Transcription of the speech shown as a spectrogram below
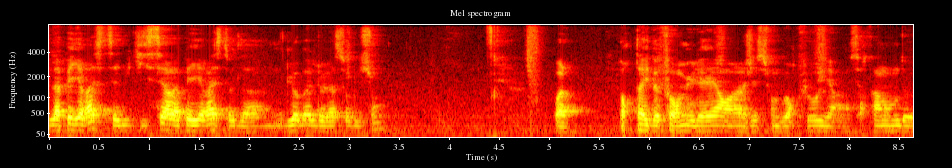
l'API REST, c'est lui qui sert l'API REST de la, globale de la solution. Voilà, portail de formulaire, gestion de workflow, il y a un certain nombre de,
